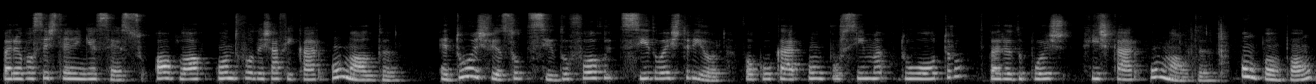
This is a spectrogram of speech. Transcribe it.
para vocês terem acesso ao blog onde vou deixar ficar o molde. É duas vezes o tecido do forro e o tecido exterior. Vou colocar um por cima do outro para depois riscar o molde. Um pompom,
